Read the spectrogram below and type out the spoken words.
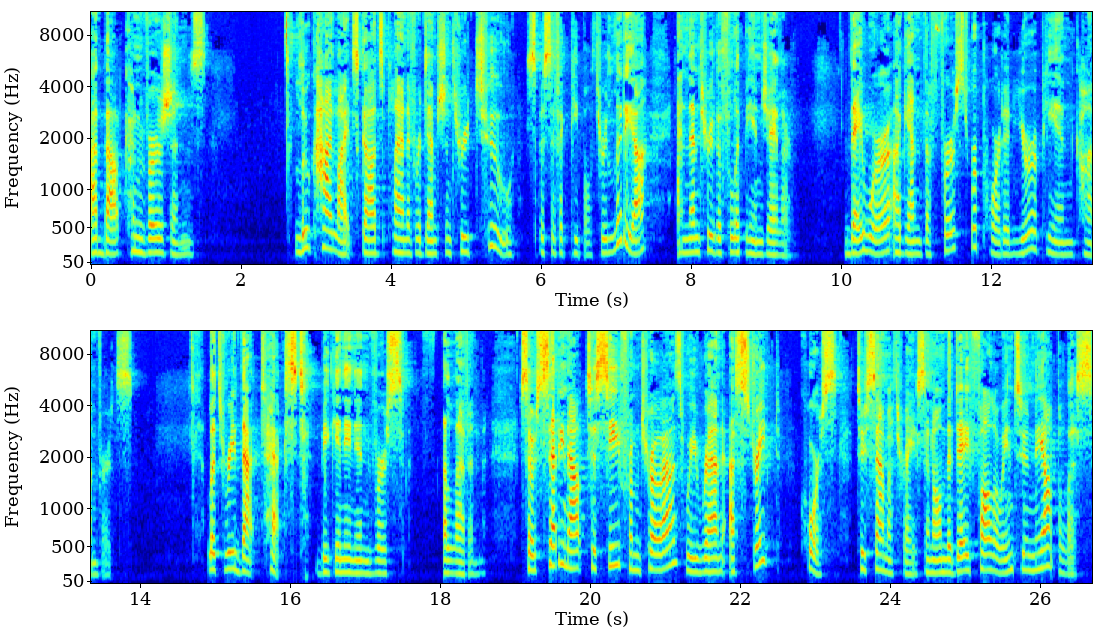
about conversions, Luke highlights God's plan of redemption through two specific people, through Lydia and then through the Philippian jailer. They were, again, the first reported European converts Let's read that text beginning in verse 11. So, setting out to sea from Troas, we ran a straight course to Samothrace, and on the day following to Neapolis,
